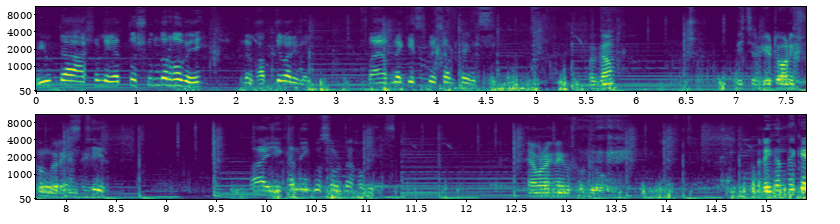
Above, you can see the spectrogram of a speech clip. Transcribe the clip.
ভিউটা আসলে এত সুন্দর হবে এটা ভাবতে পারি নাই। ভাই আপনাকে স্পেশাল থ্যাঙ্কস ওয়েলকাম। নিচের ভিউটা অনেক সুন্দর এখান থেকে। ভাই এখানেই গোসলটা হবে। হ্যাঁ, আমরা এখানে গোসল দেবো। আর এখান থেকে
